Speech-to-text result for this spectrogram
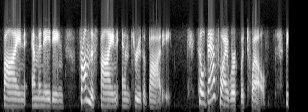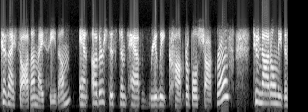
spine, emanating from the spine and through the body. So that's why I work with 12 because I saw them, I see them, and other systems have really comparable chakras to not only the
